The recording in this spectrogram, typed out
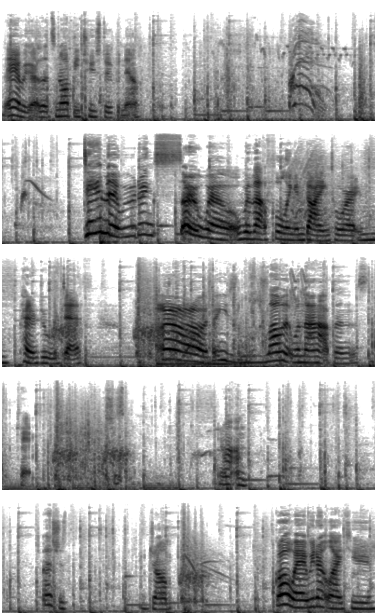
There we go. Let's not be too stupid now. Damn it! We were doing so well without falling and dying to our impenetrable death. Oh, don't you just love it when that happens? Okay. Let's just... You know what, I'm... Let's just... Jump. Go away, we don't like you.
